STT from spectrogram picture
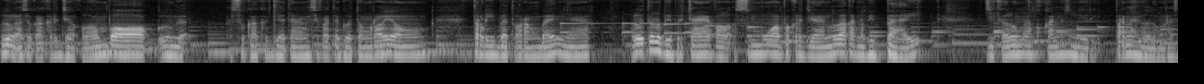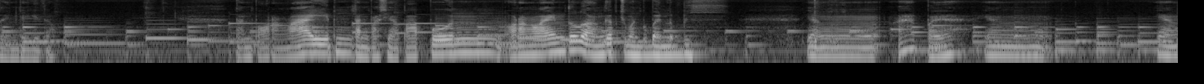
Lu gak suka kerja kelompok, lu gak suka kegiatan yang sifatnya gotong royong, terlibat orang banyak. Lu tuh lebih percaya kalau semua pekerjaan lu akan lebih baik jika lu melakukannya sendiri. Pernah gak lu ngerasain kayak gitu? tanpa orang lain, tanpa siapa pun, orang lain tuh lo anggap cuma beban lebih. Yang apa ya? Yang yang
